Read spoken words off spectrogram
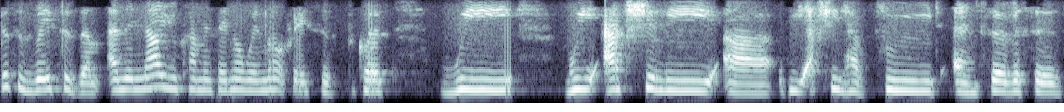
"This is racism." And then now you come and say, "No, we're not racist because we we actually uh, we actually have food and services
